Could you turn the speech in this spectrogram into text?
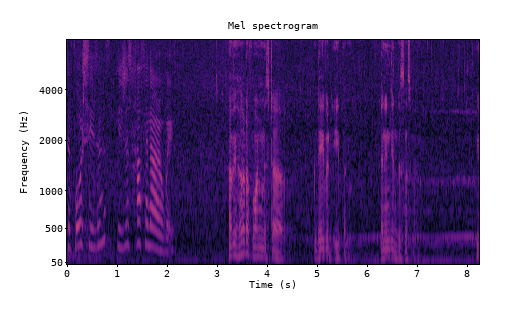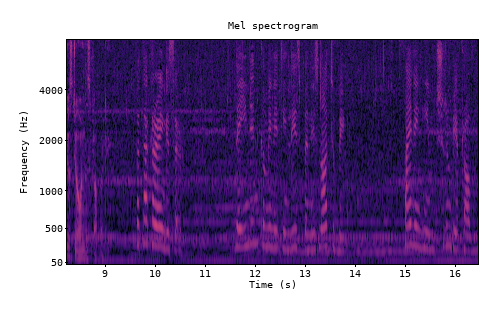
The Four Seasons is just half an hour away. Have you heard of one Mr. David Eapen, an Indian businessman? He used to own this property. Pata karenge, sir. The Indian community in Lisbon is not too big. Finding him shouldn't be a problem.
